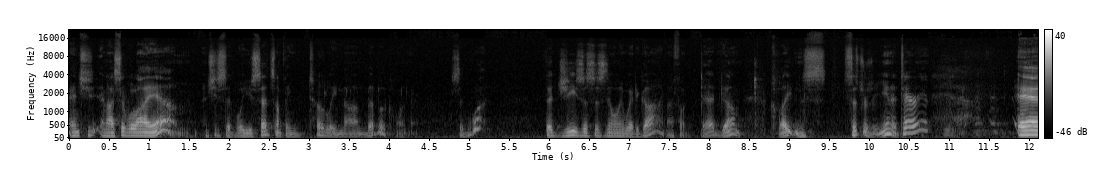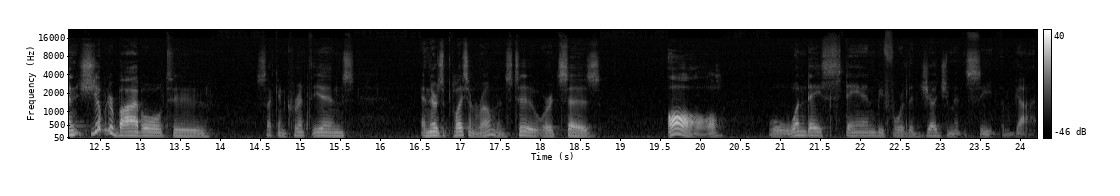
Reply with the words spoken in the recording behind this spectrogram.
And, she, and I said, Well, I am. And she said, Well, you said something totally non biblical in there. I said, What? That Jesus is the only way to God. And I thought, Dad gum, Clayton's sister's a Unitarian? And she opened her Bible to Second Corinthians, and there's a place in Romans too where it says, All will one day stand before the judgment seat of God.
